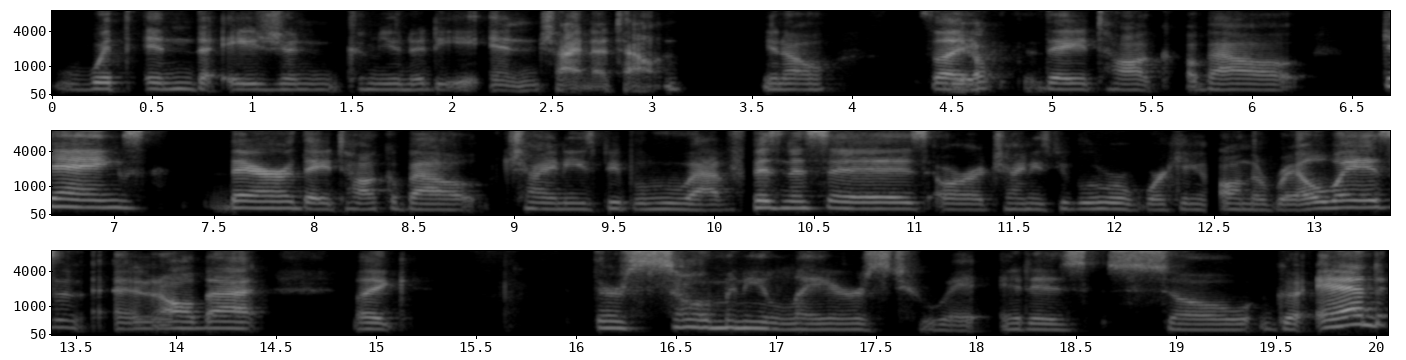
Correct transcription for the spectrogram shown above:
within the Asian community in Chinatown. You know, it's like Yep. they talk about gangs there, they talk about Chinese people who have businesses or Chinese people who are working on the railways and, and all that. Like, there's so many layers to it. It is so good. And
